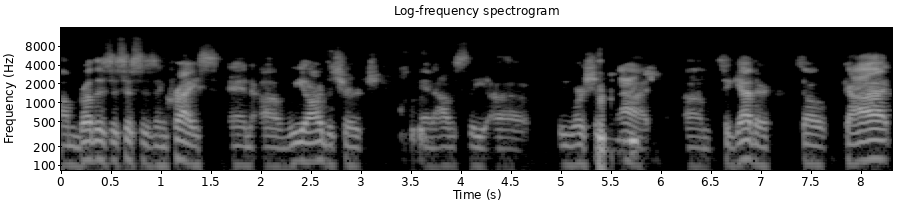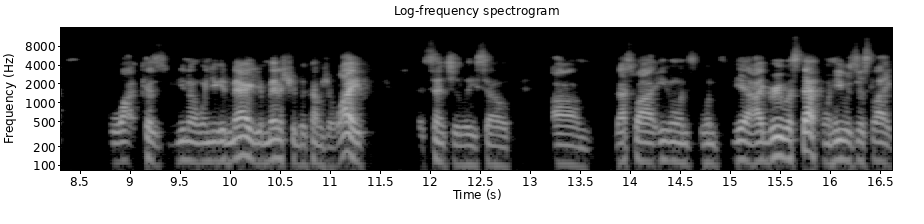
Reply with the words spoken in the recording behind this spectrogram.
um, brothers and sisters in Christ, and uh, we are the church, and obviously uh, we worship God um, together. So God, what? Because you know, when you get married, your ministry becomes your wife, essentially. So um, that's why even when, when, yeah, I agree with Steph when he was just like,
